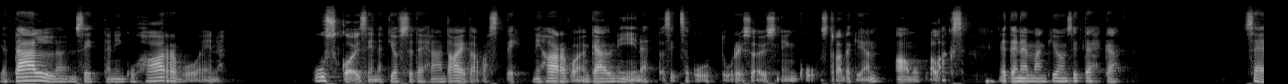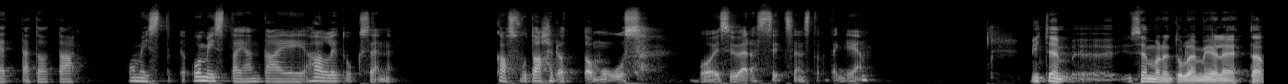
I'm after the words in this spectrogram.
Ja tällöin sitten niin harvoin uskoisin, että jos se tehdään taitavasti, niin harvoin käy niin, että sitten se kulttuuri söisi niin kuin strategian aamupalaksi. Et enemmänkin on sitten ehkä se, että tota, omistajan tai hallituksen kasvutahdottomuus voi syödä sitten sen strategian. Miten äh, semmoinen tulee mieleen, että,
